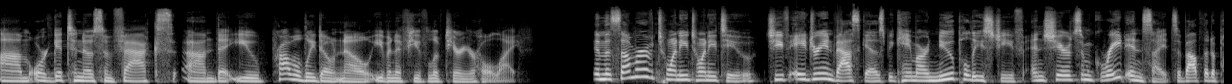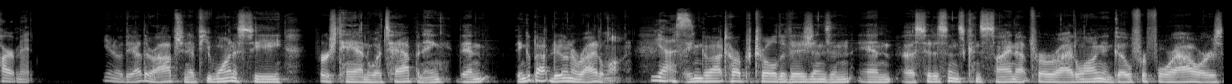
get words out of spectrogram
um, or get to know some facts um, that you probably don't know, even if you've lived here your whole life. In the summer of 2022, Chief Adrian Vasquez became our new police chief and shared some great insights about the department. you know, the other option, if you want to see firsthand what's happening, then think about doing a ride along. Yes. They can go out to our patrol divisions and, and uh, citizens can sign up for a ride along and go for four hours.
